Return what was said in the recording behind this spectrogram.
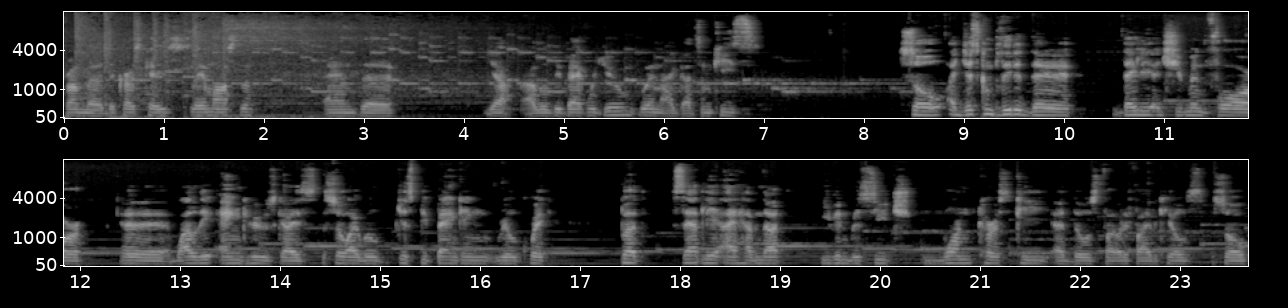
from uh, the cursed caves Slayer Master and uh, yeah, I will be back with you when I got some keys. So I just completed the daily achievement for uh, wildly Ankous, guys. So I will just be banking real quick. But sadly, I have not even received one cursed key at those 45 kills. So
